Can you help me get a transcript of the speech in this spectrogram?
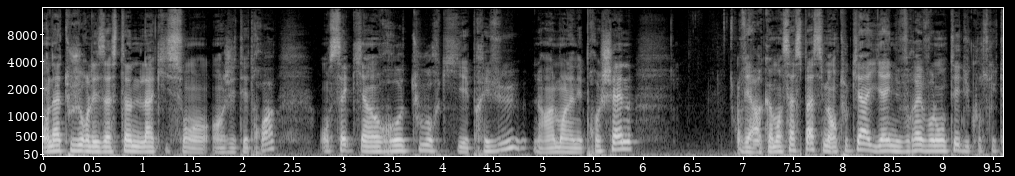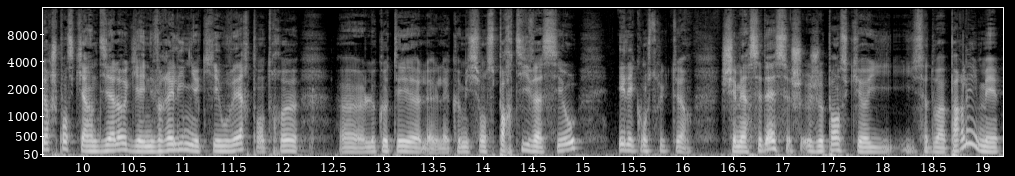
on a toujours les Aston là qui sont en, GT3. On sait qu'il y a un retour qui est prévu, normalement l'année prochaine. On verra comment ça se passe, mais en tout cas, il y a une vraie volonté du constructeur. Je pense qu'il y a un dialogue, il y a une vraie ligne qui est ouverte entre euh, le côté, euh, la, commission sportive ACO et les constructeurs. Chez Mercedes, je, pense que ça doit parler, mais,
